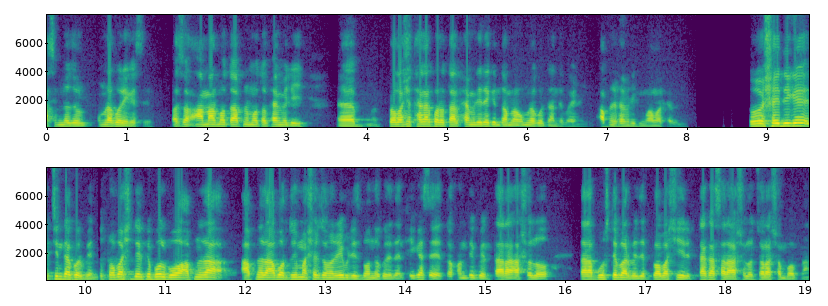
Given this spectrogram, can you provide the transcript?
আসিফ নজরুল উমরা করে গেছে। আমার মতো, আপনার মতো ফ্যামিলি প্রবাসে থাকার পরও তার ফ্যামিলিতে কিন্তু আমরা উমরা করতে আনতে পারিনি। আপনার ফ্যামিলি কিংবা আমার ফ্যামিলি তো সেই দিকে চিন্তা করবেন। তো প্রবাসীদেরকে বলব, আপনারা আপনারা আবার দুই মাসের জন্য রেমিটেন্স বন্ধ করে দেন, ঠিক আছে? তখন দেখবেন তারা আসলে তারা বুঝতে পারবে যে প্রবাসীর টাকা ছাড়া আসলে চলা সম্ভব না।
